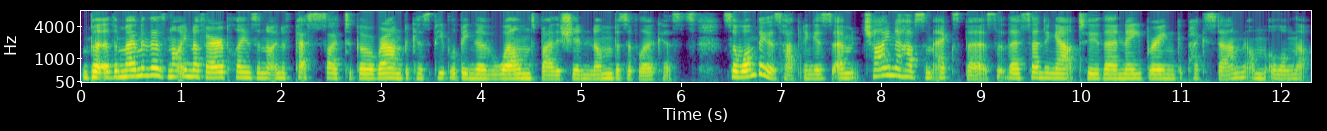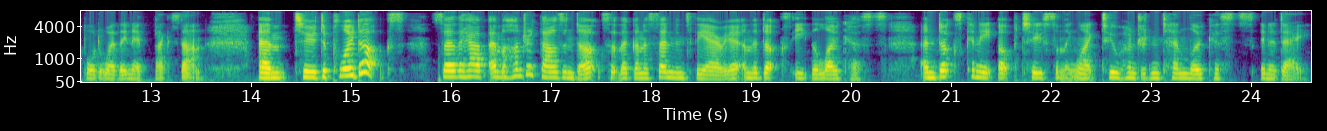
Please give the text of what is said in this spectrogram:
But at the moment, there's not enough aeroplanes and not enough pesticide to go around because people are being overwhelmed by the sheer numbers of locusts. So one thing that's happening is um, China have some experts that they're sending out to their neighbouring Pakistan, on, along that border where they neighbour Pakistan, um, to deploy ducks. So they have um, 100,000 ducks that they're going to send into the area, and the ducks eat the locusts. And ducks can eat up to something like 210 locusts in a day.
